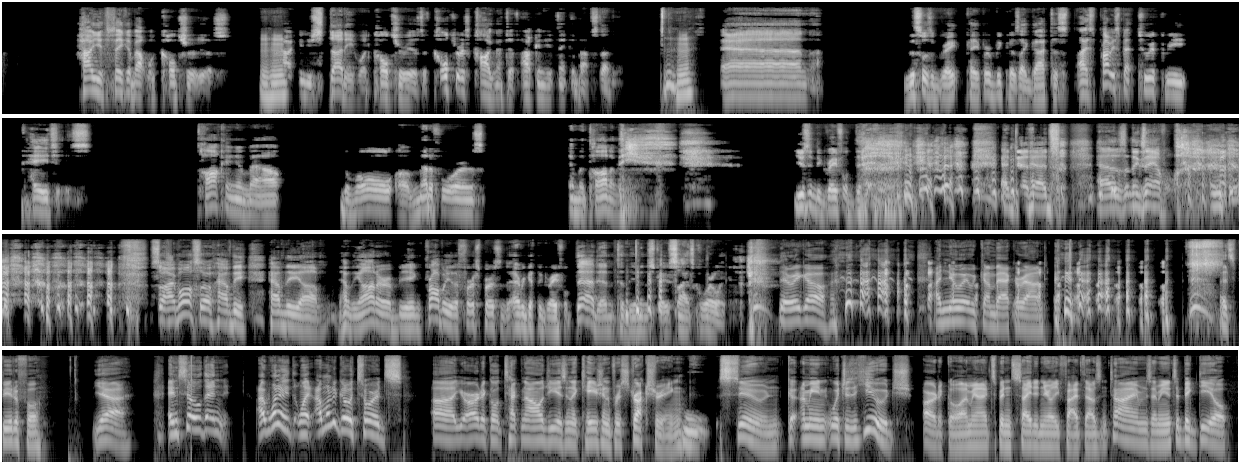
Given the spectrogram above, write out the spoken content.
how you think about what culture is. Mm-hmm. How can you study what culture is? If culture is cognitive, how can you think about studying? Mm-hmm. And this was a great paper because I got this. I probably spent two or three pages talking about the role of metaphors and metonymy. Using the Grateful Dead and Deadheads as an example. so I'm also have the have the um, have the honor of being probably the first person to ever get the Grateful Dead into the Administrative Science Quarterly. There we go. I knew it would come back around. That's beautiful. Yeah. And so then I want to like I want to go towards uh, your article technology is an occasion for structuring soon. I mean which is a huge article. I mean it's been cited nearly 5000 times. I mean it's a big deal.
